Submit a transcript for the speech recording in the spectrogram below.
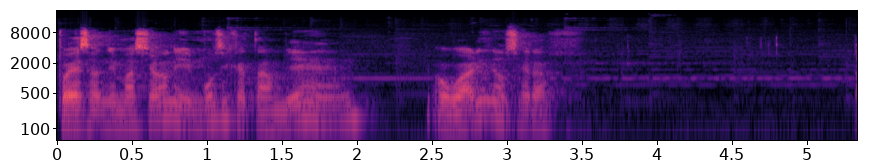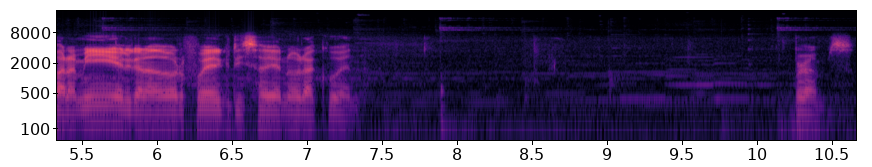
Pues animación y música también. Owari no Seraph. Para mí el ganador fue Grisaya no Rakuen. Brahms.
